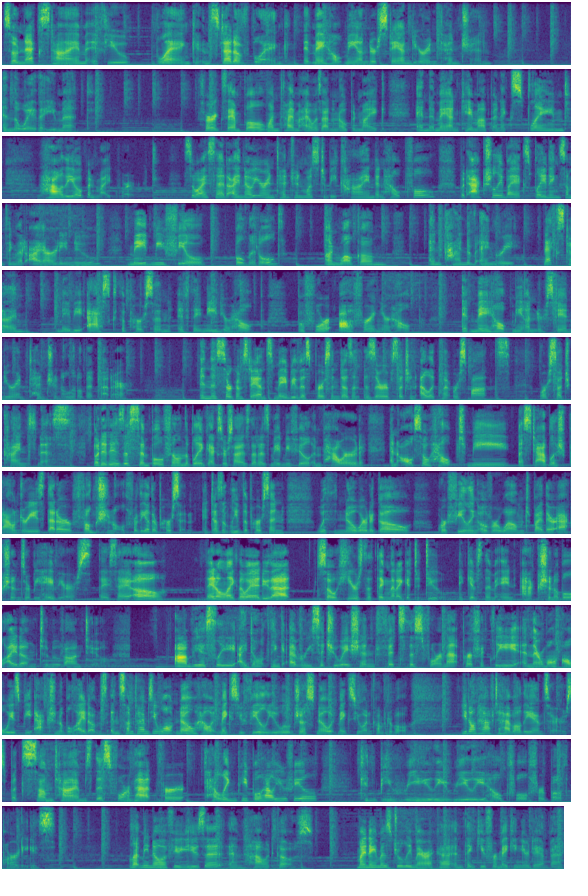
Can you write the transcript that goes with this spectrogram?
So next time, if you blank instead of blank, it may help me understand your intention in the way that you meant. For example, one time I was at an open mic and a man came up and explained how the open mic worked. So I said, I know your intention was to be kind and helpful, but actually, by explaining something that I already knew, made me feel belittled, unwelcome, and kind of angry. Next time, maybe ask the person if they need your help before offering your help. It may help me understand your intention a little bit better. In this circumstance, maybe this person doesn't deserve such an eloquent response or such kindness. But it is a simple fill in the blank exercise that has made me feel empowered and also helped me establish boundaries that are functional for the other person. It doesn't leave the person with nowhere to go or feeling overwhelmed by their actions or behaviors. They say, oh, they don't like the way I do that. So here's the thing that I get to do. It gives them an actionable item to move on to. Obviously, I don't think every situation fits this format perfectly, and there won't always be actionable items. And sometimes you won't know how it makes you feel, you will just know it makes you uncomfortable. You don't have to have all the answers, but sometimes this format for telling people how you feel can be really, really helpful for both parties. Let me know if you use it and how it goes. My name is Julie Merica, and thank you for making your damn bed.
